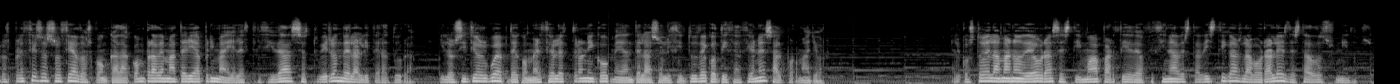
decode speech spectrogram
Los precios asociados con cada compra de materia prima y electricidad se obtuvieron de la literatura y los sitios web de comercio electrónico mediante la solicitud de cotizaciones al por mayor. El costo de la mano de obra se estimó a partir de Oficina de Estadísticas Laborales de Estados Unidos.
